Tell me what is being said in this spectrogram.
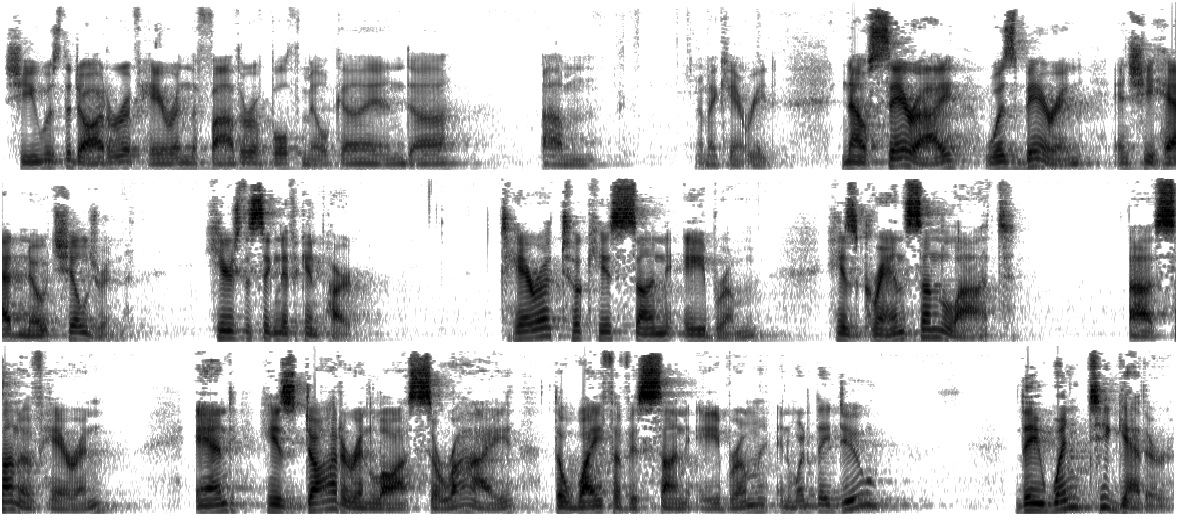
She was the daughter of Haran, the father of both Milcah and, uh, um, and I can't read. Now Sarai was barren, and she had no children. Here's the significant part Terah took his son Abram, his grandson Lot, uh, son of Haran, and his daughter in law Sarai, the wife of his son Abram. And what did they do? They went together.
